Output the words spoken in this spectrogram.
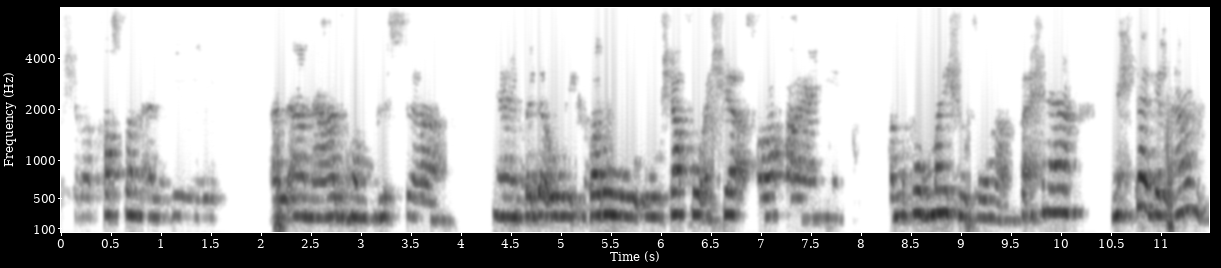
الشباب خاصة الجيل اللي الآن عادهم لسه يعني بدأوا يكبروا وشافوا أشياء صراحة يعني المفروض ما يشوفوها. فإحنا نحتاج الآن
